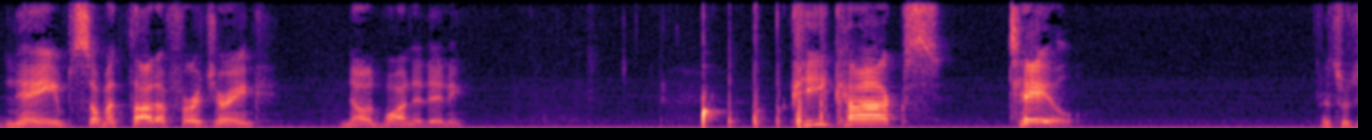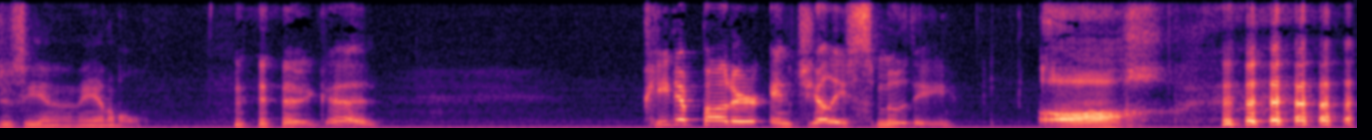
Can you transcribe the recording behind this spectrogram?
name someone thought of for a drink. No one wanted any. Peacock's tail. That's what you see in an animal. Very good. Peanut butter and jelly smoothie. Oh.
